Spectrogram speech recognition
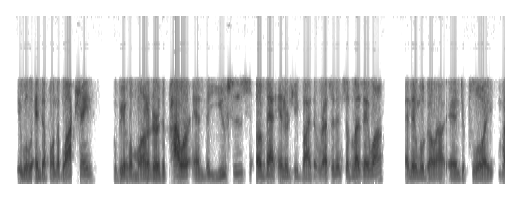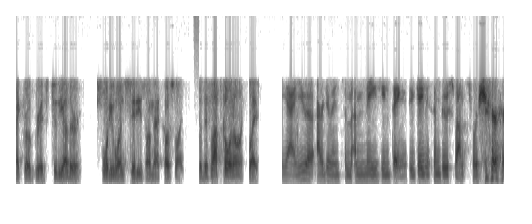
It will end up on the blockchain. We'll be able to monitor the power and the uses of that energy by the residents of Les Irois. And then we'll go out and deploy microgrids to the other 41 cities on that coastline. So there's lots going on, place. Yeah, you are doing some amazing things. You gave me some goosebumps for sure.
